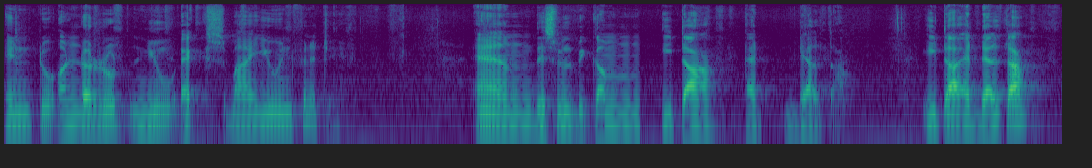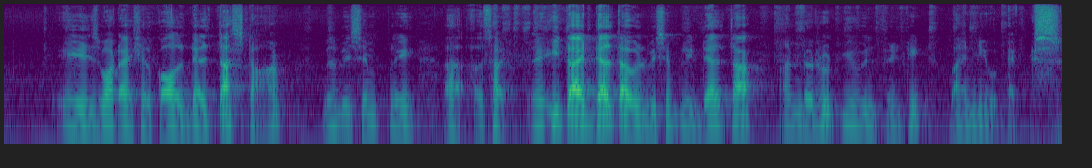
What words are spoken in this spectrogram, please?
into under root nu x by u infinity and this will become eta at delta. Eta at delta is what I shall call delta star will be simply uh, uh, sorry uh, eta at delta will be simply delta under root u infinity by nu x,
